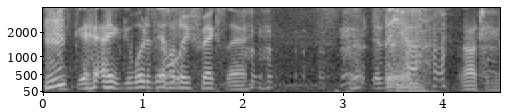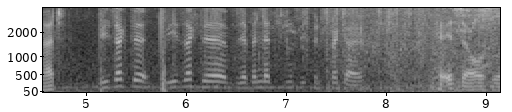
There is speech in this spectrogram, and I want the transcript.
Hm? du wolltest oh. erstmal durch Fracks, ey. ja, sicher. Ah, tut mir leid. Wie sagte, wie sagte der Ben letztens, ich bin Fracker. Ja, ist ja auch so.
